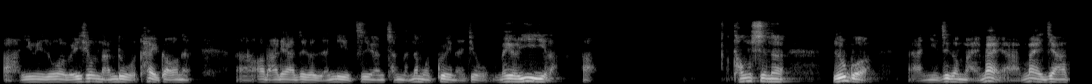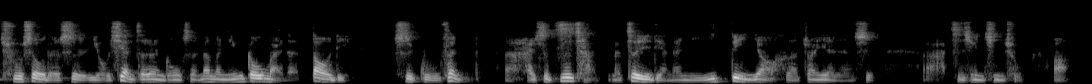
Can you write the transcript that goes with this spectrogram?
啊，因为如果维修难度太高呢，啊，澳大利亚这个人力资源成本那么贵呢，就没有意义了啊。同时呢，如果啊，你这个买卖啊，卖家出售的是有限责任公司，那么您购买的到底是股份啊还是资产？那这一点呢，你一定要和专业人士啊咨询清楚啊。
